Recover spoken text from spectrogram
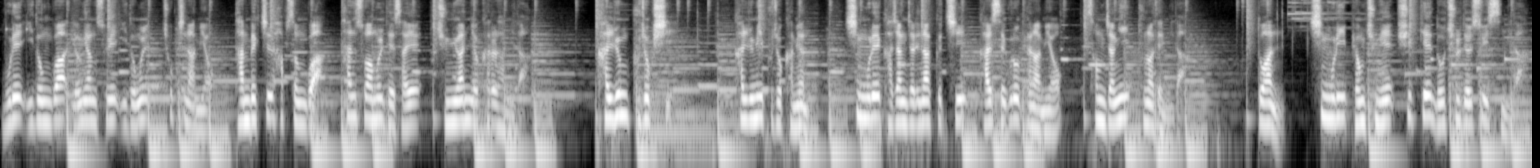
물의 이동과 영양소의 이동을 촉진하며 단백질 합성과 탄수화물 대사에 중요한 역할을 합니다. 칼륨 부족 시 칼륨이 부족하면 식물의 가장자리나 끝이 갈색으로 변하며 성장이 둔화됩니다. 또한 식물이 병충해 쉽게 노출될 수 있습니다.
